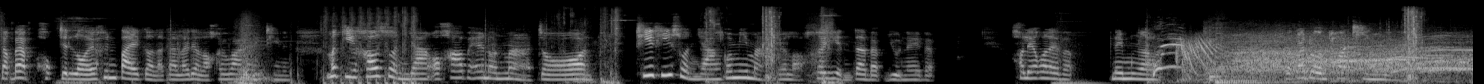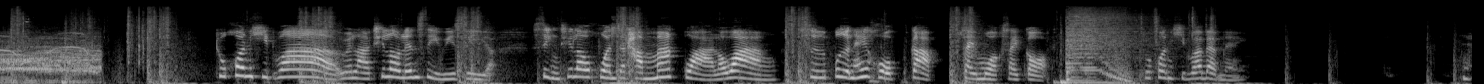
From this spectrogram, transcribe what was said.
สักแบบหกเจ็ดร้อยขึ้นไปก่อนละกันแล้วเดี๋ยวเราค่อยว่ากันอีกทีหนึงเมื่อกี้เข้าสวนยางเอาข้าวไปให้นนท์หมาจร ที่ที่สวนยางก็มีหมาด้วยเหรอ เคยเห็นแต่แบบอยู่ในแบบเขาเรียกว่าอะไรแบบในเมือง แล้วก็โดนทอดทิ้งไว้ทุกคนคิดว่าเวลาที่เราเล่น 4v4 อะ สิ่งที่เราควรจะทำมากกว่าระหว่าง ซื้อปืนให้ครบกับใส่หมวกใส่เกราะทุกคนคิดว่าแบบไหนม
